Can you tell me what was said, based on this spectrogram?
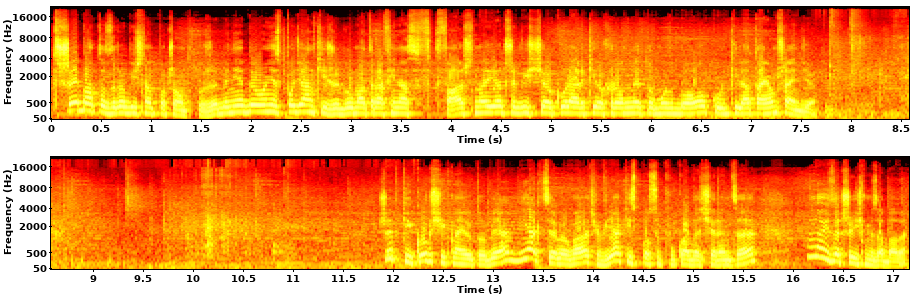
Trzeba to zrobić na początku, żeby nie było niespodzianki, że guma trafi nas w twarz, no i oczywiście okularki ochronne tumus, bo kulki latają wszędzie. Szybki kursik na YouTubie, jak celować, w jaki sposób układać ręce, no i zaczęliśmy zabawę.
